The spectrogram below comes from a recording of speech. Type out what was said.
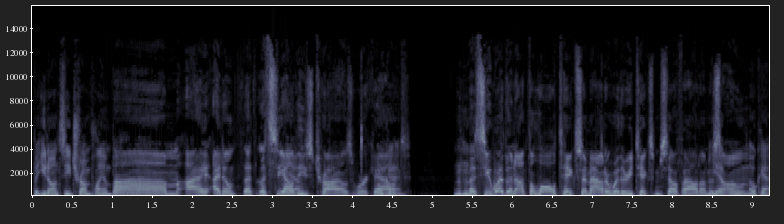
But you don't see Trump playing ball. Um, I, I don't. Let, us see how Yeah. these trials work Okay. out. Let's see whether or not the law takes him out or whether he takes himself out on his Yeah. own. Okay.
